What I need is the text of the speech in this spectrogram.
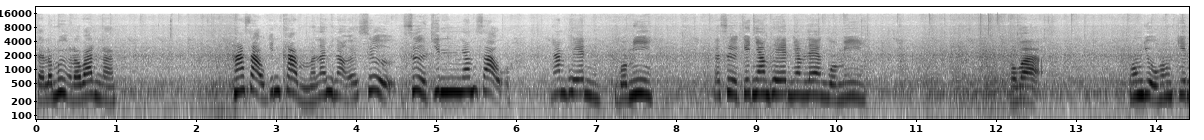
แต่ละมื้อละวันนะห้าเสากินค่ำมันนะพี่น้องเอ้ยซื้อซื้อกินยามเสาร์ ยำเพนบ่มีถ้าซื้อกินยำเพนยำแรงบ่มี เพราะว่าห้องอยู่ห้องกิน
